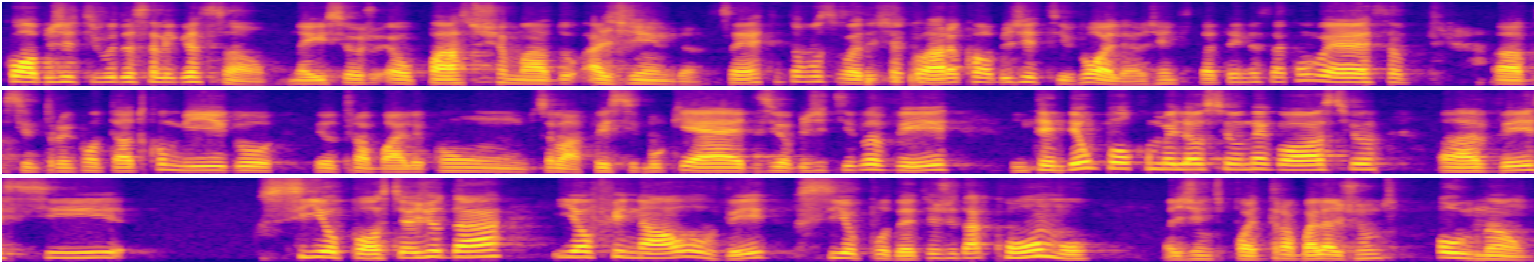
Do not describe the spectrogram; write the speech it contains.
qual o objetivo dessa ligação. Né? Isso é o é passo chamado agenda, certo? Então você vai deixar claro qual o objetivo. Olha, a gente está tendo essa conversa, uh, você entrou em contato comigo, eu trabalho com, sei lá, Facebook Ads, e o objetivo é ver, entender um pouco melhor o seu negócio, uh, ver se, se eu posso te ajudar e ao final ver se eu puder te ajudar, como a gente pode trabalhar juntos ou não.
